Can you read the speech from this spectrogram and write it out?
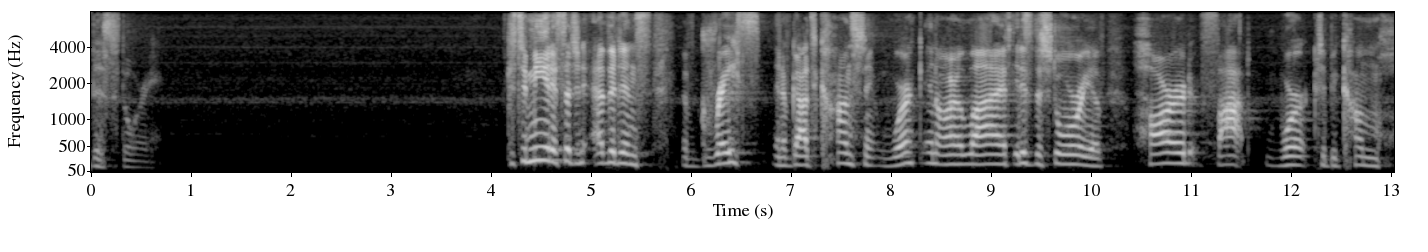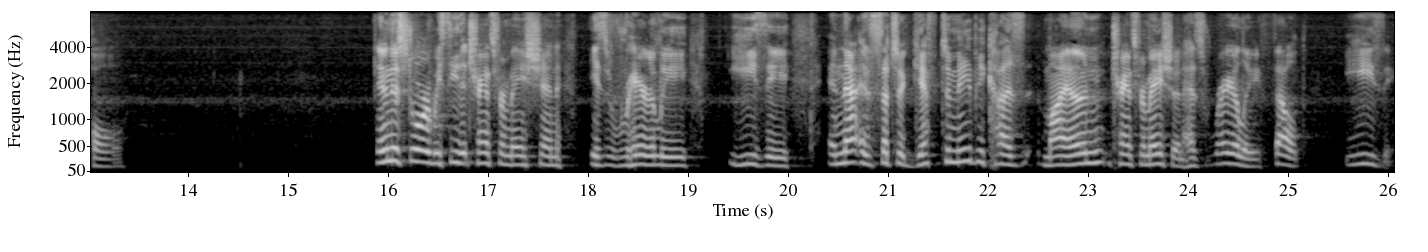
this story. Because to me, it is such an evidence of grace and of God's constant work in our lives. It is the story of hard fought work to become whole. In this story, we see that transformation is rarely easy. And that is such a gift to me because my own transformation has rarely felt easy.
